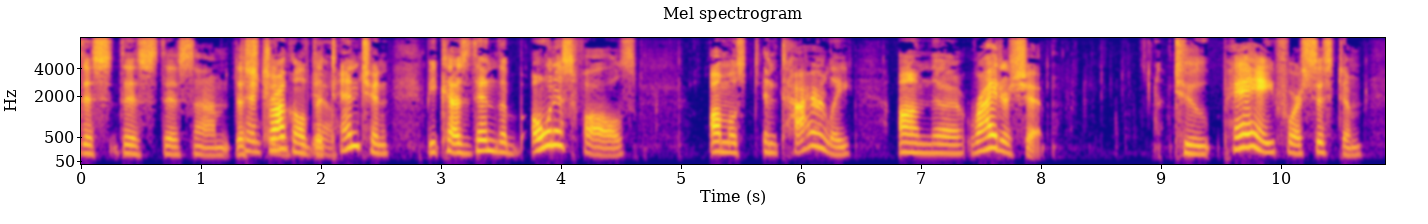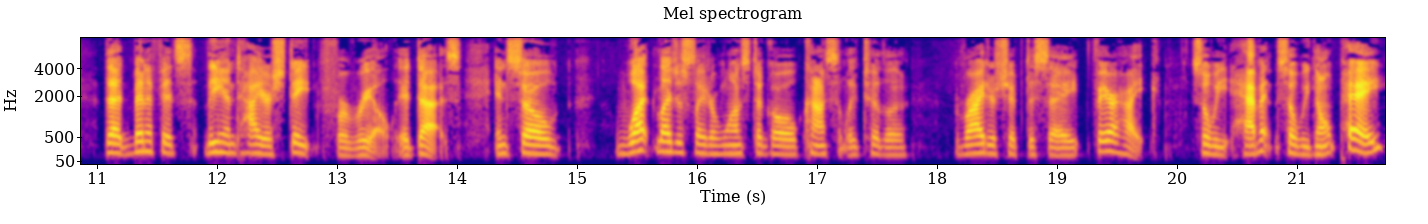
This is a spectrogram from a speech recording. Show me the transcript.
this, this, this, um, the struggle, the yeah. tension, because then the onus falls almost entirely on the ridership to pay for a system that benefits the entire state for real. It does. And so, what legislator wants to go constantly to the ridership to say fare hike? So we haven't. So we don't pay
